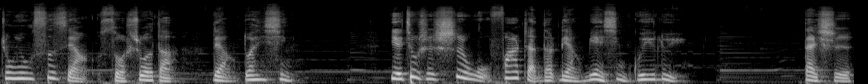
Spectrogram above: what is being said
中庸思想所说的两端性，也就是事物发展的两面性规律。但是，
